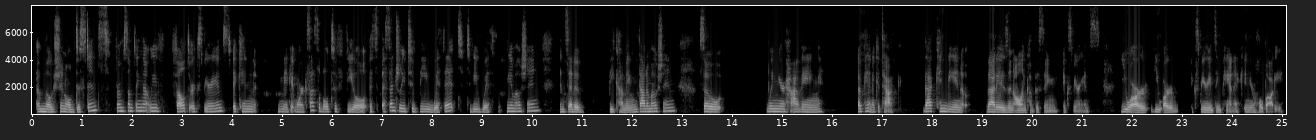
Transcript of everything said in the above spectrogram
emotional distance from something that we've felt or experienced, it can make it more accessible to feel essentially to be with it to be with the emotion instead of becoming that emotion. So when you're having a panic attack that can be an that is an all-encompassing experience. You are you are experiencing panic in your whole body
